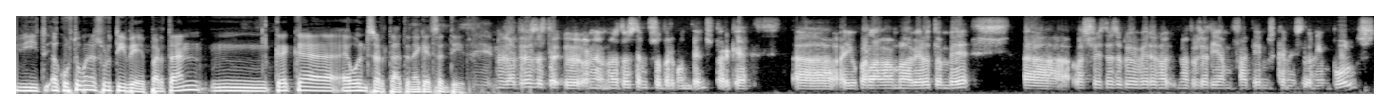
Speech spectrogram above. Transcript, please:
i acostumen a sortir bé. Per tant, mm, crec que heu encertat en aquest sentit. Sí, nosaltres, estem, eh, nosaltres estem supercontents perquè eh, ahir ho parlàvem amb la Vero també, eh, les festes de primavera nosaltres ja diem fa temps que necessiten impuls,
